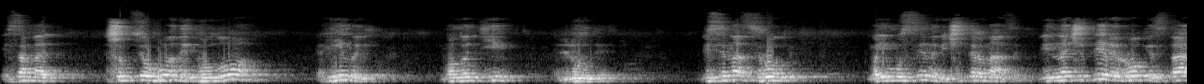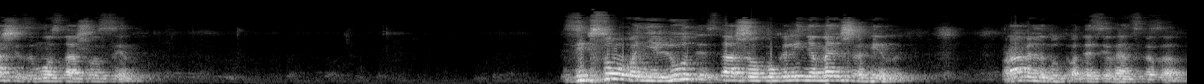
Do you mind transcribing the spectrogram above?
І саме, щоб цього не було, гинуть молоді люди. 18 років. Моєму синові 14. Він на 4 роки старший за мого старшого сина. Зіпсовані люди старшого покоління менше гинуть. Правильно тут отець Євген сказав.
